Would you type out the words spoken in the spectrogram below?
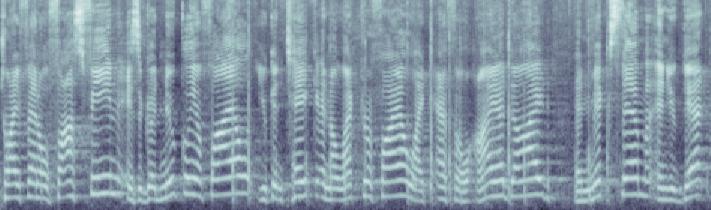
Triphenylphosphine is a good nucleophile. You can take an electrophile like ethyl iodide and mix them and you get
